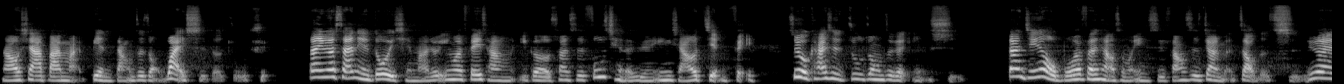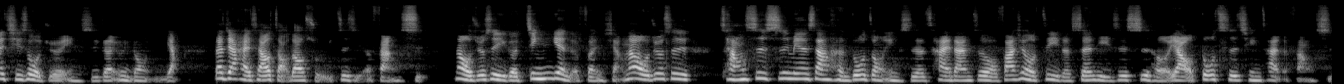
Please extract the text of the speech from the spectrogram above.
然后下班买便当这种外食的族群。但因为三年多以前嘛，就因为非常一个算是肤浅的原因，想要减肥，所以我开始注重这个饮食。但今天我不会分享什么饮食方式叫你们照着吃，因为其实我觉得饮食跟运动一样，大家还是要找到属于自己的方式。那我就是一个经验的分享。那我就是尝试市面上很多种饮食的菜单之后，发现我自己的身体是适合要多吃青菜的方式。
